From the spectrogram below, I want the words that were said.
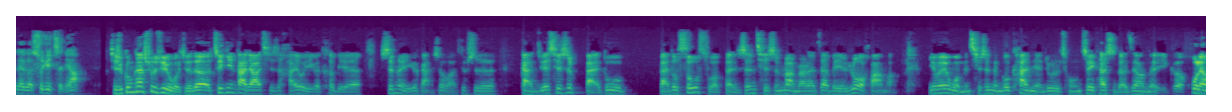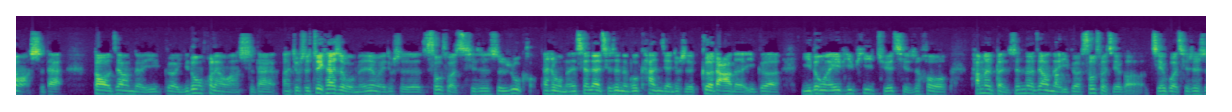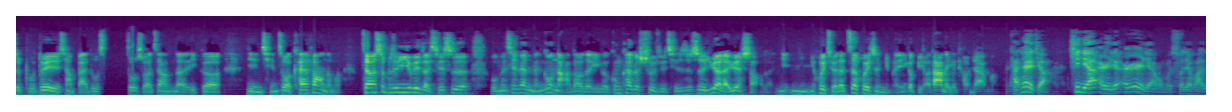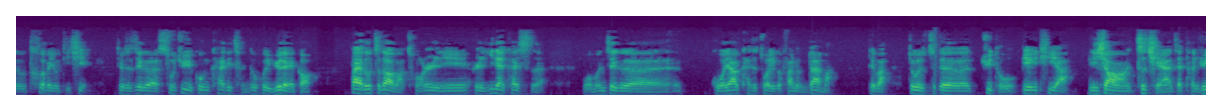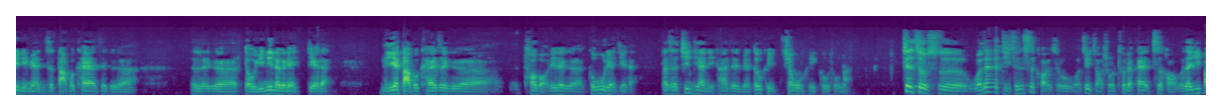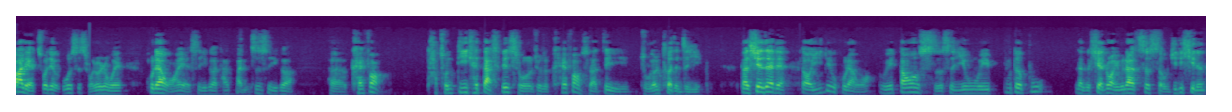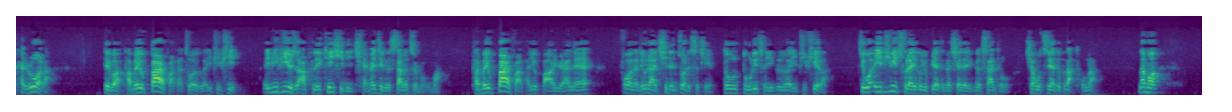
那个数据质量，其实公开数据，我觉得最近大家其实还有一个特别深的一个感受啊，就是感觉其实百度百度搜索本身其实慢慢的在被弱化嘛，因为我们其实能够看见，就是从最开始的这样的一个互联网时代。到这样的一个移动互联网时代啊，就是最开始我们认为就是搜索其实是入口，但是我们现在其实能够看见，就是各大的一个移动 APP 崛起之后，他们本身的这样的一个搜索结果结果其实是不对像百度搜索这样的一个引擎做开放的嘛？这样是不是意味着其实我们现在能够拿到的一个公开的数据其实是越来越少的？你你你会觉得这会是你们一个比较大的一个挑战吗？坦率讲，今年二零二二年我们说这话都特别有底气。就是这个数据公开的程度会越来越高，大家都知道吧？从二零二一年开始，我们这个国家开始做一个反垄断嘛，对吧？就是这个巨头 BAT 啊，你像之前在腾讯里面你是打不开这个那个抖音的那个链接的，你也打不开这个淘宝的那个购物链接的，但是今天你看这里面都可以相互可以沟通了。这就是我在底层思考的时候，我最早时候特别开始自豪。我在一八年做这个公司时，我就认为互联网也是一个，它本质是一个呃开放。它从第一天诞生的时候就是开放是它最主要的特征之一。但现在呢，到移动互联网，因为当时是因为不得不那个现状，因为那是手机的性能太弱了，对吧？它没有办法，它做一个 A P P，A P P 就是 application 的前面这个三个字母嘛，它没有办法，它就把原来放在浏览器能做的事情都独立成一个个 A P P 了。结果 A P P 出来以后，就变成了现在一个山头，相互之间都不打通了。那么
